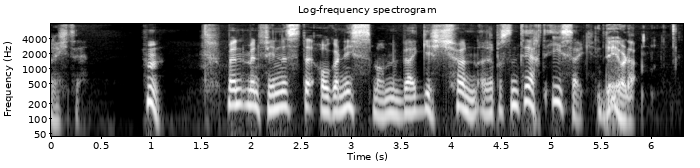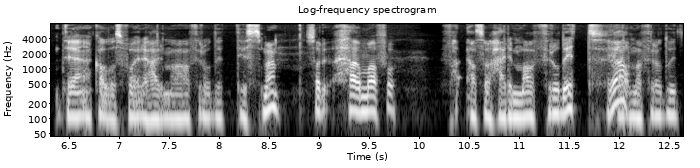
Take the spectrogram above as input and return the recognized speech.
riktig. Men, men finnes det organismer med begge kjønn representert i seg? Det gjør det. Det kalles for hermafroditisme. Sa du hermafro... Altså hermafroditt. Ja. Hermafrodit,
